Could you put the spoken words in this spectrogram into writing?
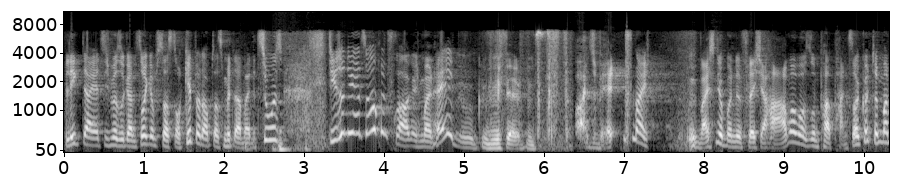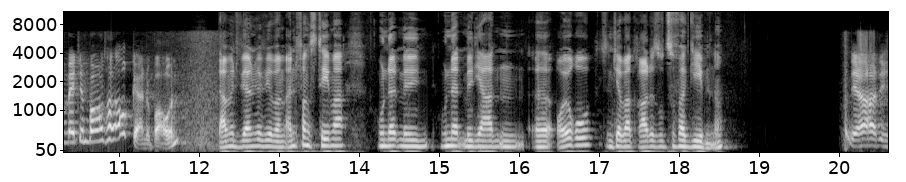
blick da jetzt nicht mehr so ganz zurück, ob es das noch gibt oder ob das mittlerweile zu ist. Die sind jetzt auch in Frage. Ich meine, hey, wir, also wir hätten vielleicht, ich weiß nicht, ob wir eine Fläche haben, aber so ein paar Panzer könnte man mit dem Bauern halt auch gerne bauen. Damit wären wir wieder beim Anfangsthema. 100, Mil 100 Milliarden äh, Euro sind ja aber gerade so zu vergeben, ne? Ja, die,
